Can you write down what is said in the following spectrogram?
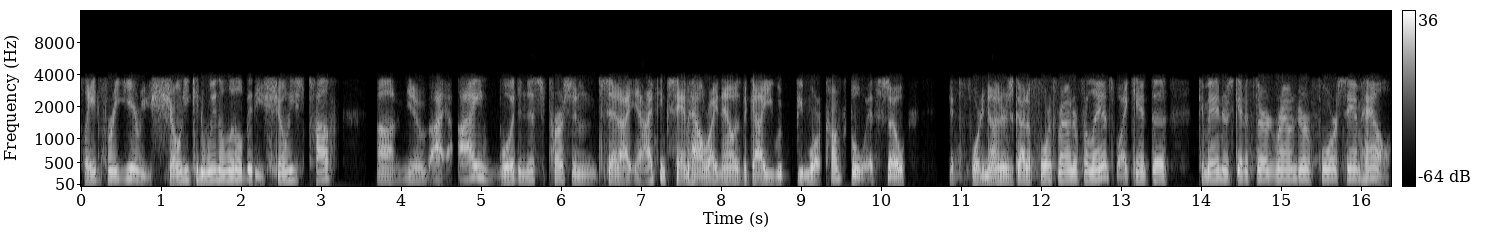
played for a year. He's shown he can win a little bit. He's shown he's tough. Um, you know, I I would, and this person said I I think Sam Howell right now is the guy you would be more comfortable with. So if the 49ers got a fourth rounder for Lance, why can't the Commanders get a third rounder for Sam Howell?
